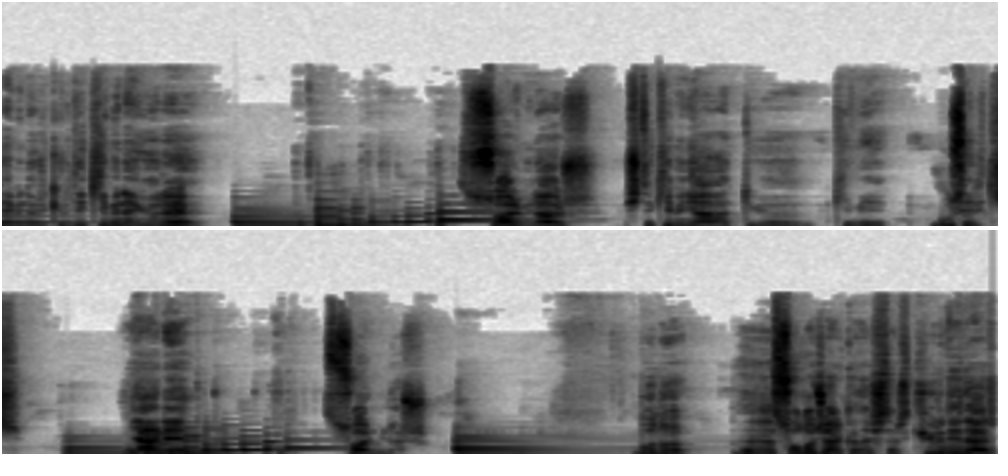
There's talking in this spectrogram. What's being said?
Re minör kürdi, kimine göre Sol minör, işte kimi nihamet diyor, kimi buselik. Yani Sol minör. Bunu e, solocu arkadaşlar kürdi der,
